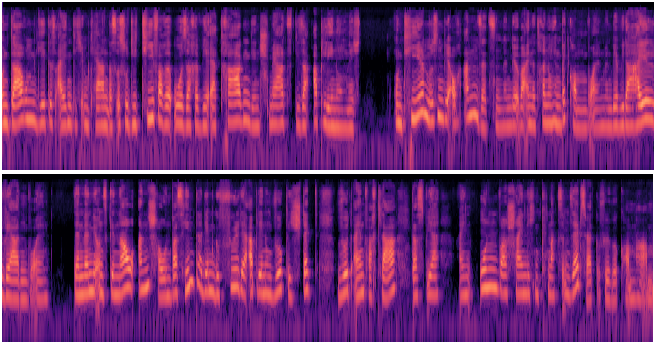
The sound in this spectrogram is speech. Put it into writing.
Und darum geht es eigentlich im Kern. Das ist so die tiefere Ursache. Wir ertragen den Schmerz dieser Ablehnung nicht. Und hier müssen wir auch ansetzen, wenn wir über eine Trennung hinwegkommen wollen, wenn wir wieder heil werden wollen. Denn wenn wir uns genau anschauen, was hinter dem Gefühl der Ablehnung wirklich steckt, wird einfach klar, dass wir einen unwahrscheinlichen Knacks im Selbstwertgefühl bekommen haben.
